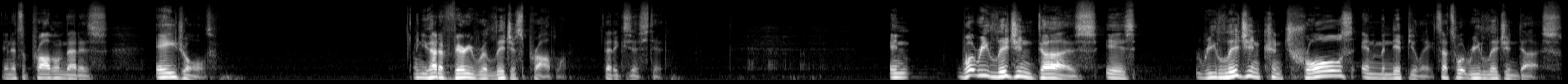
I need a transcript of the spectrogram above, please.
and it's a problem that is age old. And you had a very religious problem that existed. And what religion does is religion controls and manipulates. That's what religion does.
